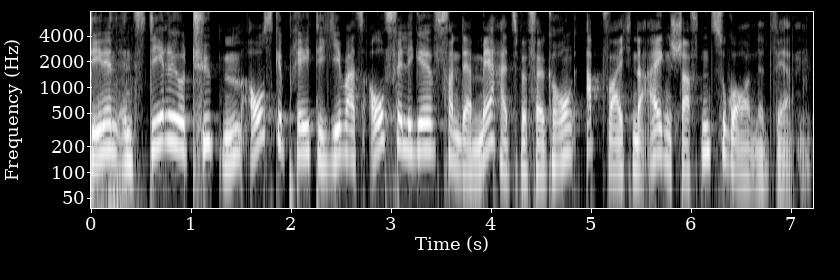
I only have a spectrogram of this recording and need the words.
denen in Stereotypen ausgeprägte, jeweils auffällige, von der Mehrheitsbevölkerung abweichende Eigenschaften zugeordnet werden.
